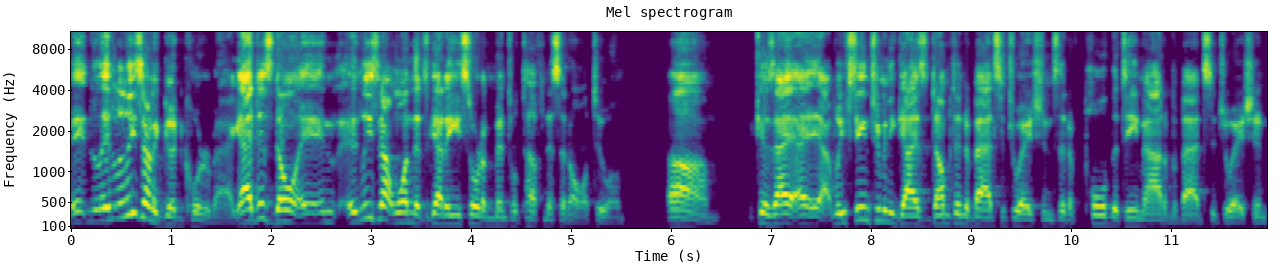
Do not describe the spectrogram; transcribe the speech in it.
at least not a good quarterback. I just don't, at least not one that's got any sort of mental toughness at all to him. Um, because I, I we've seen too many guys dumped into bad situations that have pulled the team out of a bad situation.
